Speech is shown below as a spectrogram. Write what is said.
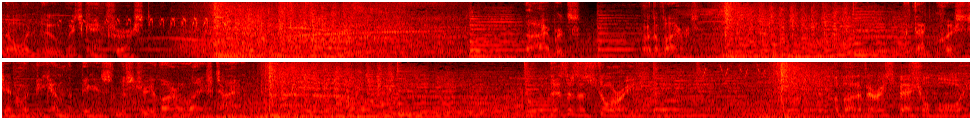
No one knew which came first. The hybrids or the virus? That question would become the biggest mystery of our lifetime. This is a story about a very special boy.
